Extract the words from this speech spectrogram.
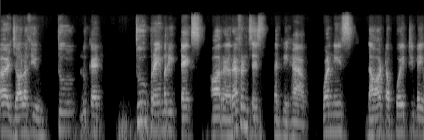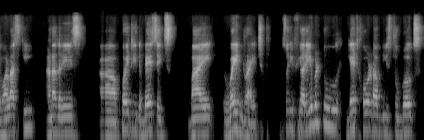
urge all of you to look at two primary texts or uh, references that we have. One is The Art of Poetry by Wolosky. Another is uh, Poetry, the Basics by Wainwright. So if you are able to get hold of these two books,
